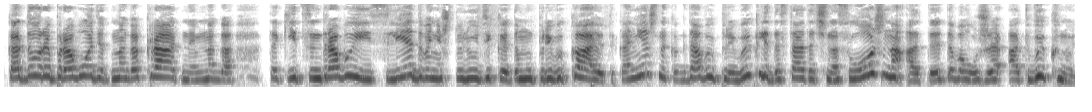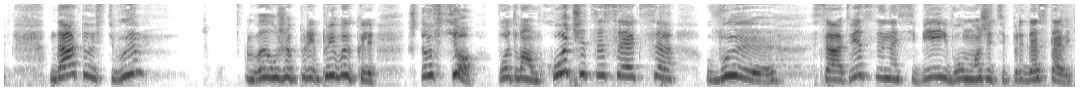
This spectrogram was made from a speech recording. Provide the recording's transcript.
которые проводят многократные, много такие центровые исследования, что люди к этому привыкают. И, конечно, когда вы привыкли, достаточно сложно от этого уже отвыкнуть. Да, то есть вы вы уже при, привыкли, что все, вот вам хочется секса, вы соответственно, себе его можете предоставить.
